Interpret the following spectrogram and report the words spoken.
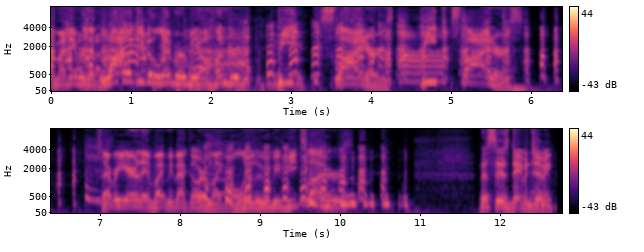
And my neighbor's like, why would you deliver me a hundred beet sliders? Beet sliders. So every year they invite me back over. I'm like, only there's gonna be beet sliders. This is Dave and Jimmy.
